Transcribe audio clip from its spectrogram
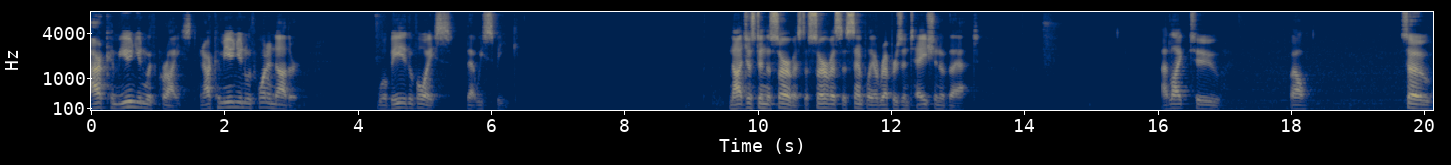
our communion with Christ and our communion with one another will be the voice that we speak. Not just in the service, the service is simply a representation of that. I'd like to, well, so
